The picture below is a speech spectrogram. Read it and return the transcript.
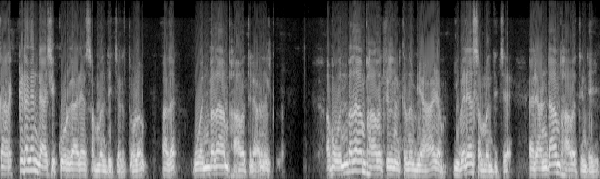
കർക്കിടകൻ രാശിക്കൂറുകാരെ സംബന്ധിച്ചിടത്തോളം അത് ഒൻപതാം ഭാവത്തിലാണ് നിൽക്കുന്നത്. അപ്പൊ ഒൻപതാം ഭാവത്തിൽ നിൽക്കുന്ന വ്യാഴം ഇവരെ സംബന്ധിച്ച് രണ്ടാം ഭാവത്തിന്റെയും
